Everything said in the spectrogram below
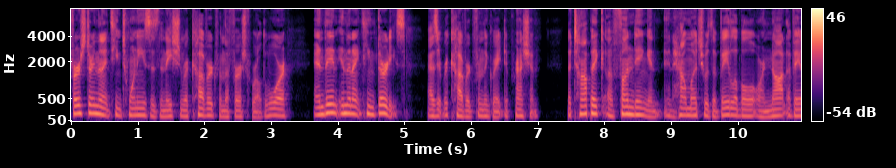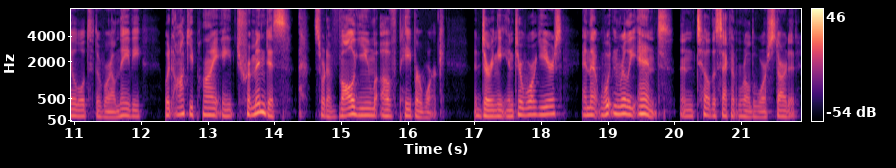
First during the 1920s as the nation recovered from the First World War, and then in the 1930s as it recovered from the Great Depression. The topic of funding and, and how much was available or not available to the Royal Navy would occupy a tremendous sort of volume of paperwork during the interwar years, and that wouldn't really end until the Second World War started.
